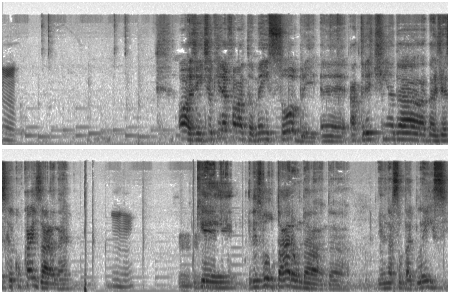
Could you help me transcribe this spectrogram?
Hum. Ó, gente, eu queria falar também sobre é, a tretinha da, da Jéssica com o Kaysar, né? Uhum. Porque eles voltaram da, da eliminação da Gleice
